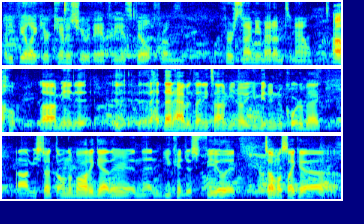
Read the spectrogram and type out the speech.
How do you feel like your chemistry with Anthony is built from first time you met him to now? Oh, uh, I mean, it, it, that happens anytime you know you meet a new quarterback. Um, you start throwing the ball together, and then you can just feel it. It's almost like a,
